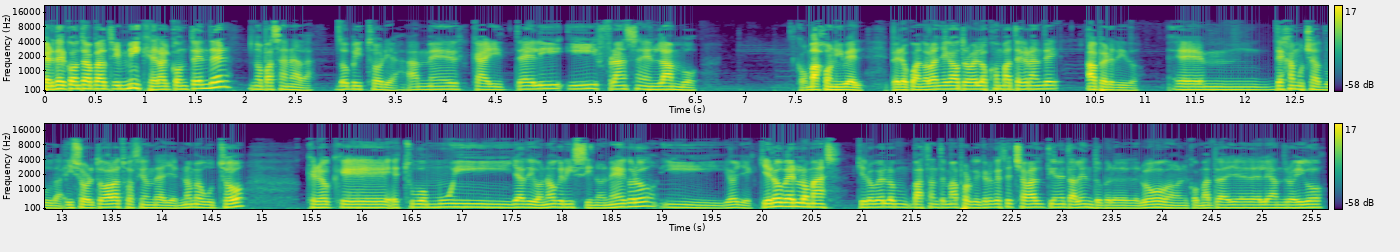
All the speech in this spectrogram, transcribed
Perder contra Patrick Mick, que era el contender, no pasa nada. Dos victorias. Ahmed Kaitelli y Franz en Lambo. Con bajo nivel. Pero cuando le han llegado otra vez los combates grandes, ha perdido. Em, deja muchas dudas. Y sobre todo la actuación de ayer. No me gustó. Creo que estuvo muy, ya digo, no gris, sino negro. Y oye, quiero verlo más. Quiero verlo bastante más porque creo que este chaval tiene talento. Pero desde luego con el combate de ayer de Leandro Higo,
